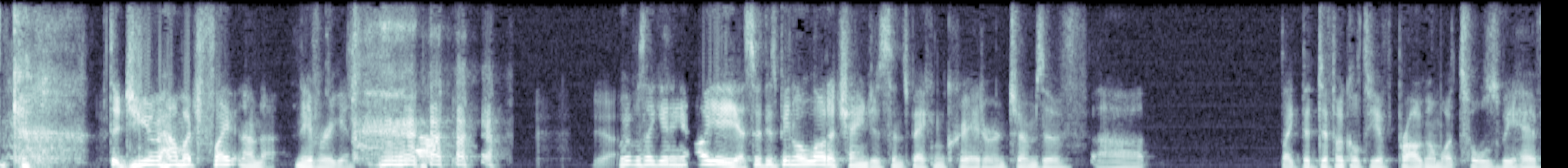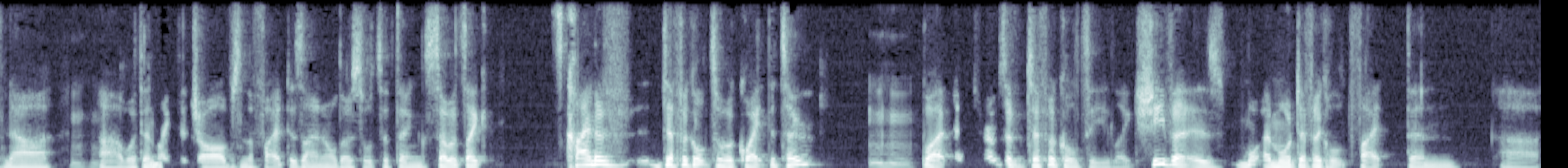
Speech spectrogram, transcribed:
Did you know how much flavor? No, no, never again. it. Yeah. Where was I getting? At? Oh yeah, yeah. So there's been a lot of changes since back in Creator in terms of uh, like the difficulty of prog and what tools we have now Mhm. uh, within like the jobs and the fight design and all those sorts of things. So it's like it's kind of difficult to equate the two. hmm But in terms of difficulty, like Shiva is mo- a more difficult fight than uh,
